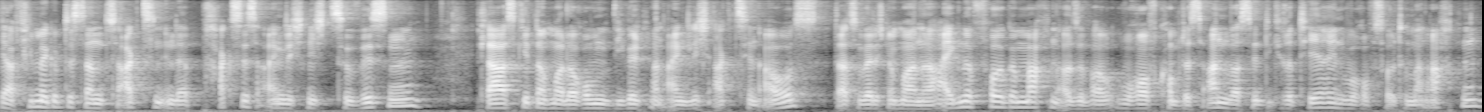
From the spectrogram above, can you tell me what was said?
Ja, viel mehr gibt es dann zu Aktien in der Praxis eigentlich nicht zu wissen. Klar, es geht nochmal darum, wie wählt man eigentlich Aktien aus. Dazu werde ich nochmal eine eigene Folge machen. Also worauf kommt es an, was sind die Kriterien, worauf sollte man achten.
